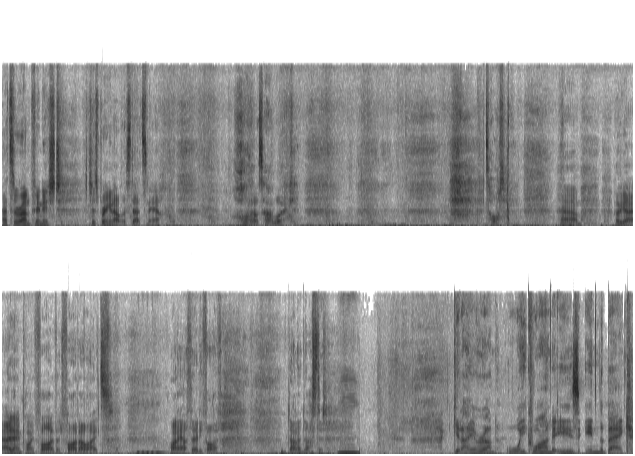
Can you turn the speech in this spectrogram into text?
that's the run finished. Just bringing up the stats now. Oh, that was hard work. It's hot. Um, okay, 18.5 at 5.08, 1 hour 35 done and dusted. Mm. G'day everyone. Week one is in the bank.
